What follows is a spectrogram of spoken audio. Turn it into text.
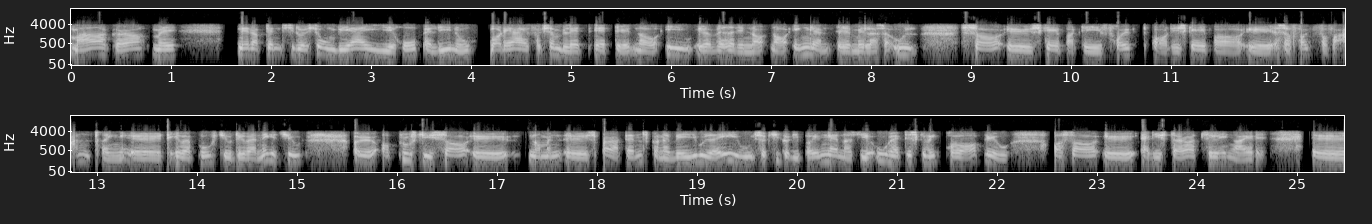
meget at gøre med netop den situation, vi er i i Europa lige nu, hvor det er for eksempel, at, at øh, når, EU, eller hvad hedder det, når, når England øh, melder sig ud, så øh, skaber det frygt, og det skaber øh, altså frygt for forandring. Øh, det kan være positivt, det kan være negativt. Øh, og pludselig så, øh, når man øh, spørger danskerne, vil I ud af EU, så kigger de på England og siger, uha, det skal vi ikke prøve at opleve. Og så øh, er de større tilhængere af det, øh,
